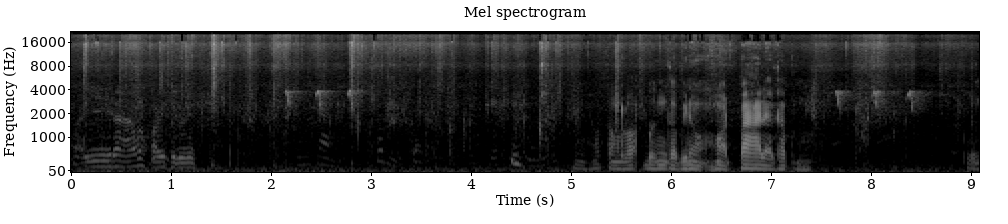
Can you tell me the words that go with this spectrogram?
ปนะว่าคอยไปเลยนี่เขาต้องเลาะเบิ้งกับพี่น้องหอดปลาแล้วครับนี่คุณ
